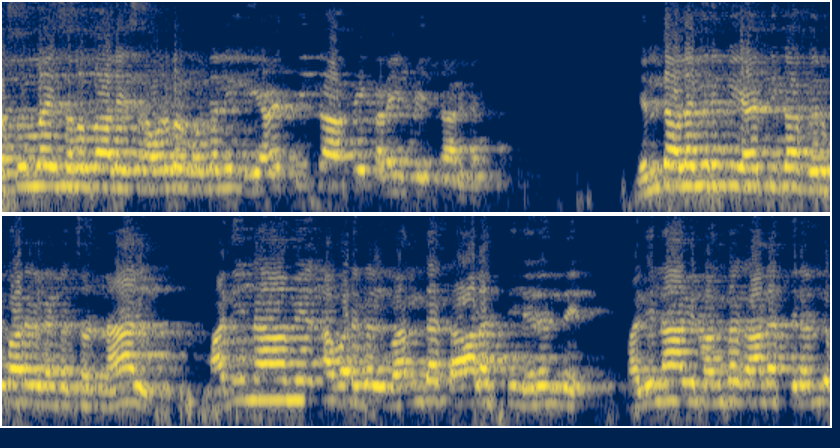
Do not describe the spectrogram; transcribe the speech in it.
ரசூல்லாய் சல்லா அலிஸ்லாம் அவர்கள் முதலில் இஅ்திகாஃபை கடைபிடித்தார்கள். எந்த அளவிற்கு இஅ்திகாஃப் இருப்பார்கள் என்று சொன்னால் மதினாவில் அவர்கள் வந்த காலத்திலிருந்து மதினாவில் வந்த காலத்திலிருந்து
